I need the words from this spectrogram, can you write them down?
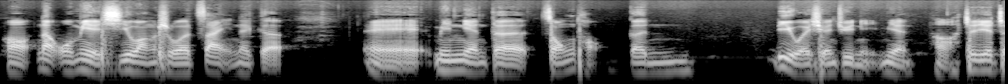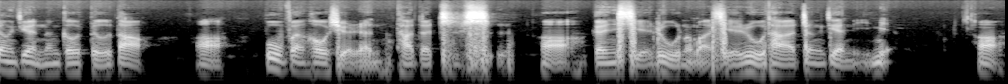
哦，那我们也希望说，在那个诶明年的总统跟立委选举里面，哈，这些政见能够得到啊部分候选人他的支持。啊，跟写入了嘛，写入他的政见里面，啊，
